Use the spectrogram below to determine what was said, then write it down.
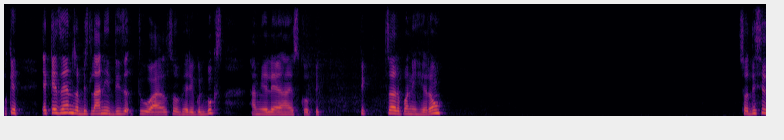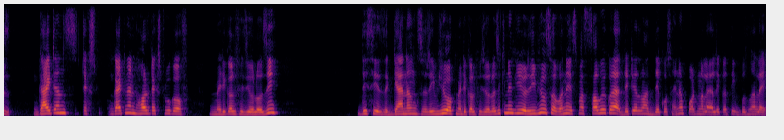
ओके एकेजेन र Bijlani these two are also very good books हामीले यहाँ यसको पिक पिक्चर पनि हेरौँ। So this is Guyton's text Guyton and Hall text book of medical physiology this is Ganong's review of medical physiology किनकि यो रिभ्यू छ भने यसमा सबै कुरा डिटेलमा दिएको छैन पढ्नलाई अलिकति बुझ्नलाई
